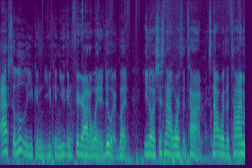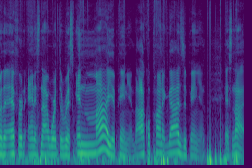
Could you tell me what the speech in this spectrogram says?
Absolutely, you can. You can. You can figure out a way to do it. But you know, it's just not worth the time. It's not worth the time or the effort, and it's not worth the risk. In my opinion, the aquaponic god's opinion, it's not.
